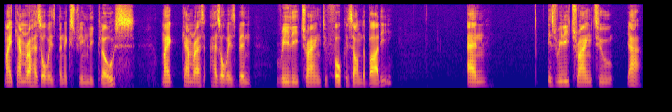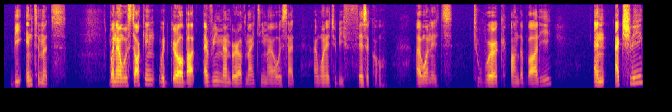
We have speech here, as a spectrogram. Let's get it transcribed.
my camera has always been extremely close. My camera has always been really trying to focus on the body and is really trying to, yeah, be intimate. When I was talking with girl about every member of my team, I always said I wanted to be physical. I wanted to work on the body. And actually,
